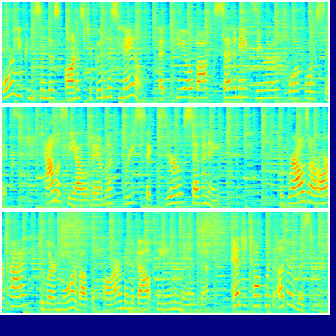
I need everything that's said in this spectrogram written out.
Or you can send us honest to goodness mail at P.O. Box 780446, Tallassee, Alabama 36078. To browse our archive, to learn more about the farm and about Lee and Amanda, and to talk with other listeners,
